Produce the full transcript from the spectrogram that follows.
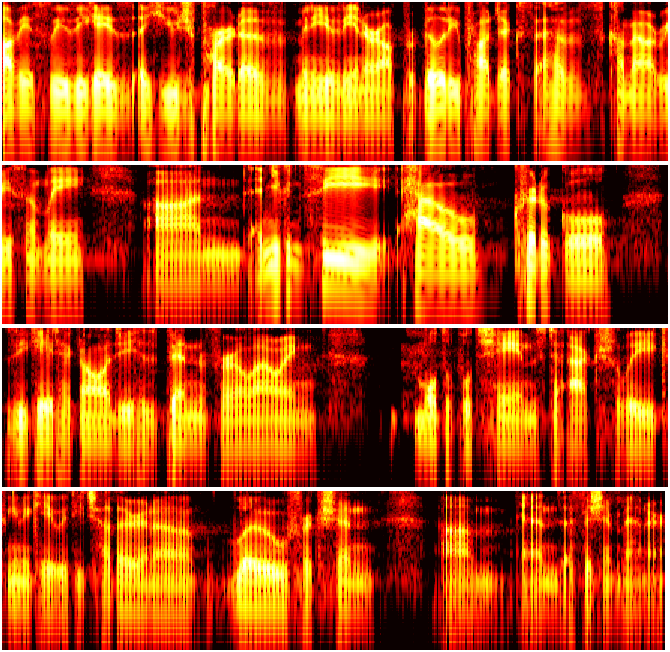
Obviously, ZK is a huge part of many of the interoperability projects that have come out recently. Um, and you can see how critical ZK technology has been for allowing multiple chains to actually communicate with each other in a low friction um, and efficient manner.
